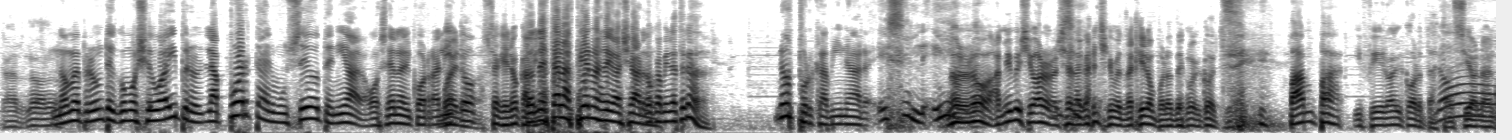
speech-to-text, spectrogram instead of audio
Claro, no, no. No me pregunten cómo llegó ahí, pero la puerta del museo tenía, o sea, en el corralito, Bueno, o sea que no donde están las piernas de Gallardo. ¿No caminaste nada? No es por caminar, es el... es- No, no, no. A mí me llevaron allá a la cancha y me trajeron, pero no tengo el coche. Pampa y Figueroa Corta No. estacionan.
